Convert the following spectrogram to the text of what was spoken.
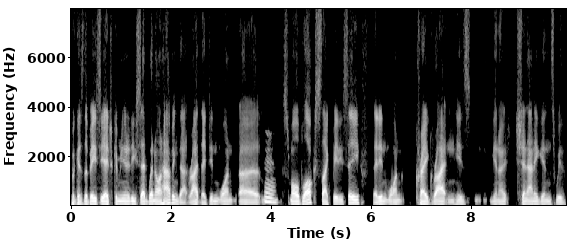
because the BCH community said we're not having that right they didn't want uh, mm. small blocks like BTC they didn't want Craig Wright and his you know shenanigans with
